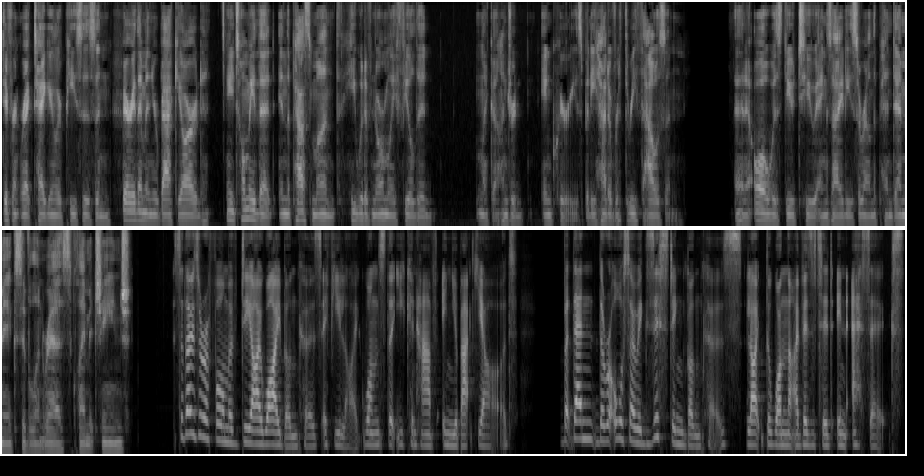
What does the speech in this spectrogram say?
different rectangular pieces and bury them in your backyard. And he told me that in the past month, he would have normally fielded like 100 inquiries, but he had over 3,000. And it all was due to anxieties around the pandemic, civil unrest, climate change. So, those are a form of DIY bunkers, if you like, ones that you can have in your backyard. But then there are also existing bunkers, like the one that I visited in Essex,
